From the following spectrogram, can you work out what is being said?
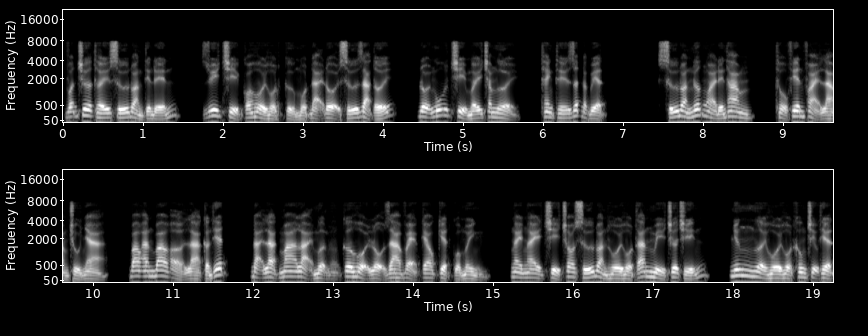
vẫn chưa thấy sứ đoàn tiến đến, duy chỉ có hồi hột cử một đại đội sứ giả tới, đội ngũ chỉ mấy trăm người, thanh thế rất đặc biệt. Sứ đoàn nước ngoài đến thăm, thổ phiên phải làm chủ nhà, bao ăn bao ở là cần thiết, Đại Lạt Ma lại mượn cơ hội lộ ra vẻ keo kiệt của mình, ngày ngày chỉ cho sứ đoàn hồi hột ăn mì chưa chín, nhưng người hồi hột không chịu thiệt,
